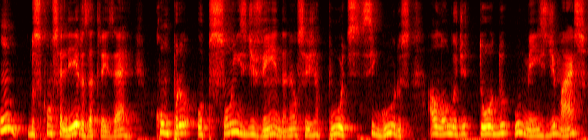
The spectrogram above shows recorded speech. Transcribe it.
Um dos conselheiros da 3R comprou opções de venda, né, ou seja, puts, seguros, ao longo de todo o mês de março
